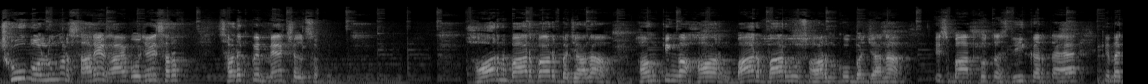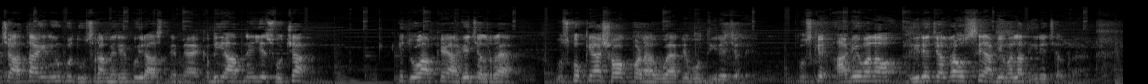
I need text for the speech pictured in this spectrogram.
छू बोलूँ और सारे गायब हो जाएँ, सड़क सड़क पे मैं चल सकूँ। हॉर्न बार बार बजाना हॉन्किंग हॉर्न बार बार उस हॉर्न को बजाना इस बात को तस्दीक करता है कि मैं चाहता ही नहीं हूँ कि दूसरा मेरे कोई रास्ते में आए। कभी आपने ये सोचा कि जो आपके आगे चल रहा है, उसको क्या शौक पड़ा हुआ है कि वो धीरे चले? उसके आगे वाला धीरे चल रहा है, उससे आगे वाला धीरे चल रहा है।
